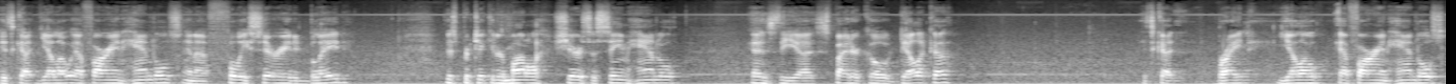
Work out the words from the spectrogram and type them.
It's got yellow FRN handles and a fully serrated blade. This particular model shares the same handle as the uh, Spyderco Delica. It's got bright yellow FRN handles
